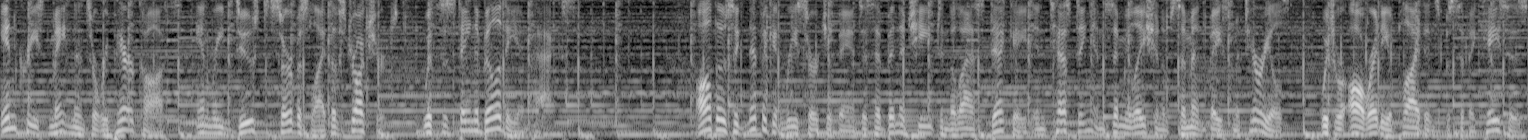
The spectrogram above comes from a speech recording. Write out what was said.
increased maintenance or repair costs, and reduced service life of structures, with sustainability impacts. Although significant research advances have been achieved in the last decade in testing and simulation of cement-based materials, which were already applied in specific cases,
